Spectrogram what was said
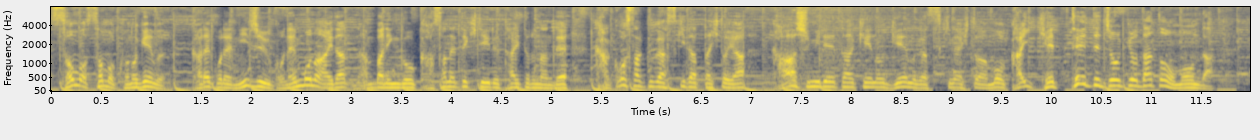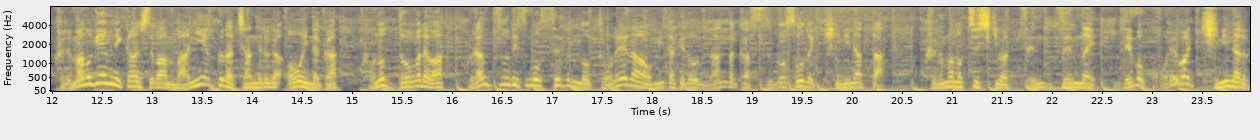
そもそもこのゲームかれこれ25年もの間ナンバリングを重ねてきているタイトルなんで過去作が好きだった人やカーシミュレーター系のゲームが好きな人はもう買い決定って状況だと思うんだ。車のゲームに関してはマニアックなチャンネルが多い中この動画ではフランツーリスモ7のトレーラーを見たけどなんだかすごそうで気になった。車の知識は全然ない。でもこれは気になる。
